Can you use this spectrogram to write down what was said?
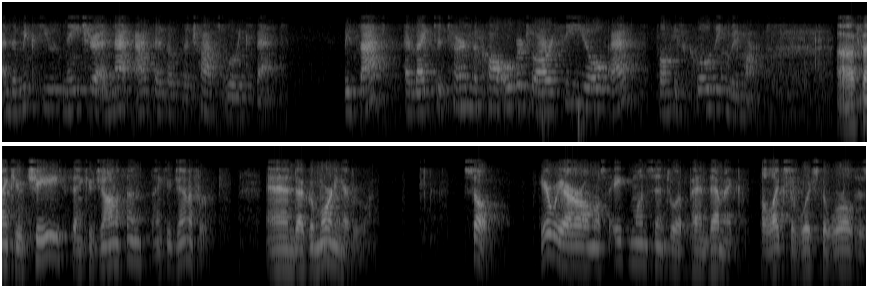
and the mixed-use nature and net assets of the trust will expand. With that, I'd like to turn the call over to our CEO, Ed, for his closing remarks. Thank you, Qi. Thank you, Jonathan. Thank you, Jennifer. And uh good morning, everyone. Here we are almost eight months into a pandemic, the likes of which the world has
